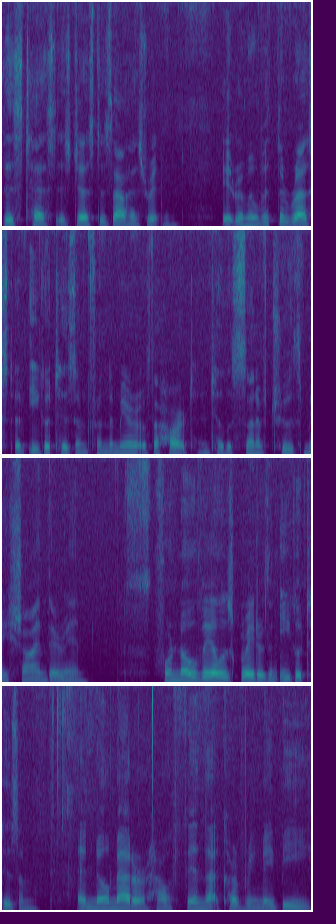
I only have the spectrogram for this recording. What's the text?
This test is just as thou hast written. It removeth the rust of egotism from the mirror of the heart until the sun of truth may shine therein. For no veil is greater than egotism, and no matter how thin that covering may be,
